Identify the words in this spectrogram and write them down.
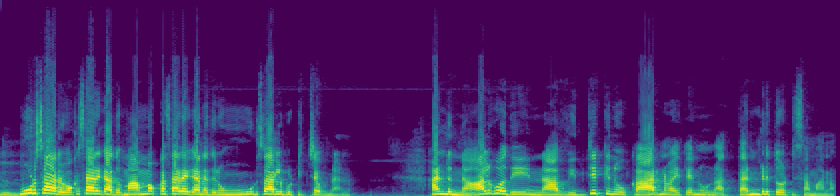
మూడు సార్లు ఒకసారి కాదు మా అమ్మ ఒక్కసారే కానది నువ్వు మూడు సార్లు పుట్టించావు నన్ను. అండ్ నాలుగోది నా విద్యకి నువ్వు కారణమైతే నువ్వు నా తండ్రితోటి సమానం.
